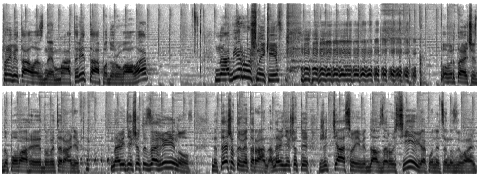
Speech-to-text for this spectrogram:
привітала з Днем матері та подарувала набір рушників. Повертаючись до поваги до ветеранів. Навіть якщо ти загинув, не те, що ти ветеран, а навіть якщо ти життя своє віддав за Росію, як вони це називають,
